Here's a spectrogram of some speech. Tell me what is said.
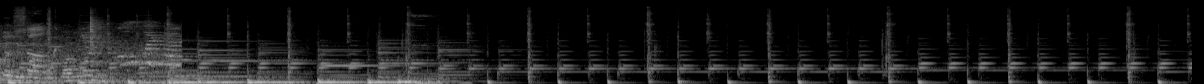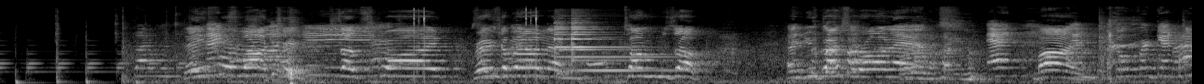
And some. Thanks for watching. Subscribe, ring the bell, and thumbs up. And you guys are all ants. And, Bye. and don't forget to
